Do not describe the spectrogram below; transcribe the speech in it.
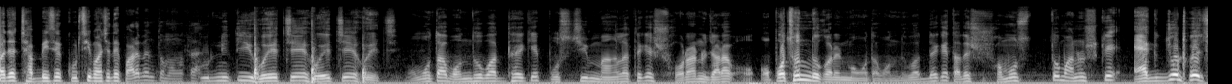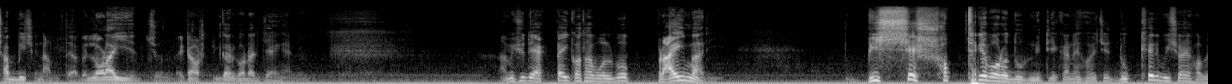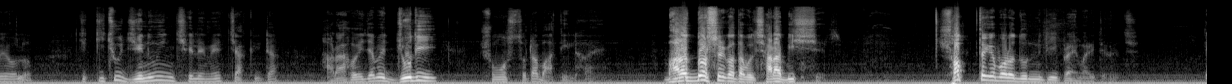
হাজার ছাব্বিশের কুর্সি বাঁচাতে পারবেন তো মমতা? দুর্নীতি হয়েছে হয়েছে হয়েছে। মমতা বন্দ্যোপাধ্যায়কে পশ্চিম বাংলা থেকে সরানো, যারা অপছন্দ করেন মমতা বন্দ্যোপাধ্যায়কে, তাদের সমস্ত মানুষকে একজোট হয়ে ছাব্বিশে নামতে হবে লড়াইয়ের জন্য। এটা অস্বীকার করার জায়গা নেই। আমি শুধু একটাই কথা বলব, প্রাইমারি। বিশ্বের সব থেকে বড় দুর্নীতি এখানে হয়েছে। দুঃখের বিষয় হবে হলো যে কিছু জেনুইন ছেলে মেয়ের চাকরিটা হারা হয়ে যাবে যদি সমস্তটা বাতিল হয়। ভারতবর্ষের কথা বলছি, সারা বিশ্বের। সব থেকে বড় দুর্নীতি এই প্রাইমারিতে হয়েছে।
